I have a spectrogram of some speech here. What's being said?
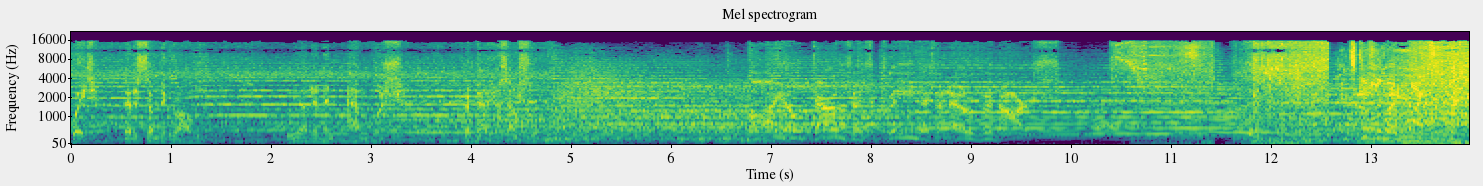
Wait, there is something wrong. We are in an ambush. Prepare yourselves. Oil girl's as clean as an elven arse. Let's give them a right back.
